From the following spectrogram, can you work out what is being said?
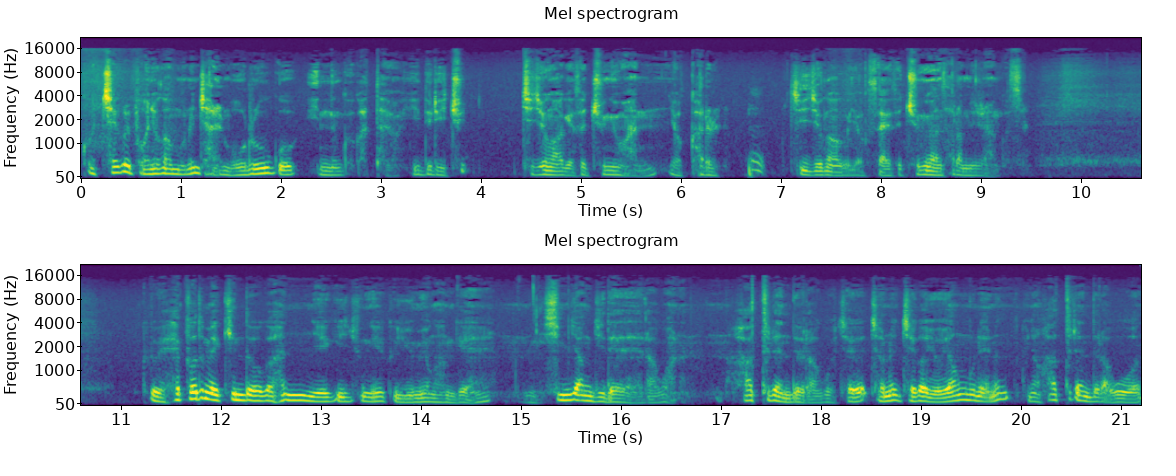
그 책을 번역한 분은 잘 모르고 있는 것 같아요. 이들이 지정학에서 중요한 역할을 지정학 역사에서 중요한 사람들이라는 것을. 그 해퍼드 맥킨더가 한 얘기 중에 그 유명한 게 심장지대라고 하는 Heartland라고 제가 저는 제가 요약문에는 그냥 Heartland라고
